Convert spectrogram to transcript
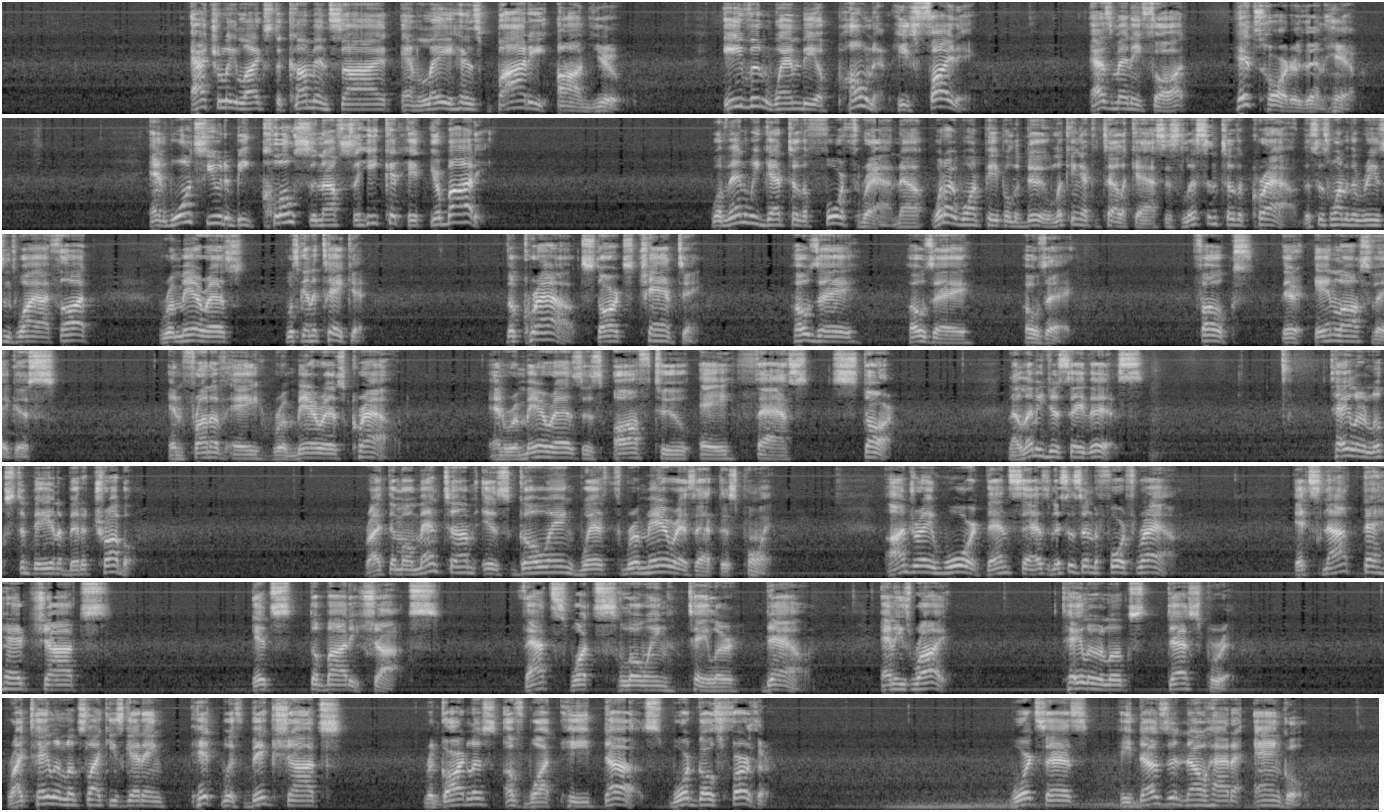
actually likes to come inside and lay his body on you. Even when the opponent he's fighting as many thought, hits harder than him and wants you to be close enough so he could hit your body. Well, then we get to the fourth round. Now, what I want people to do, looking at the telecast, is listen to the crowd. This is one of the reasons why I thought Ramirez was going to take it. The crowd starts chanting, Jose, Jose, Jose. Folks, they're in Las Vegas in front of a Ramirez crowd. And Ramirez is off to a fast start. Now, let me just say this Taylor looks to be in a bit of trouble. Right? The momentum is going with Ramirez at this point. Andre Ward then says, and this is in the fourth round, it's not the headshots it's the body shots. That's what's slowing Taylor down. And he's right. Taylor looks desperate. Right? Taylor looks like he's getting hit with big shots regardless of what he does. Ward goes further. Ward says he doesn't know how to angle,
